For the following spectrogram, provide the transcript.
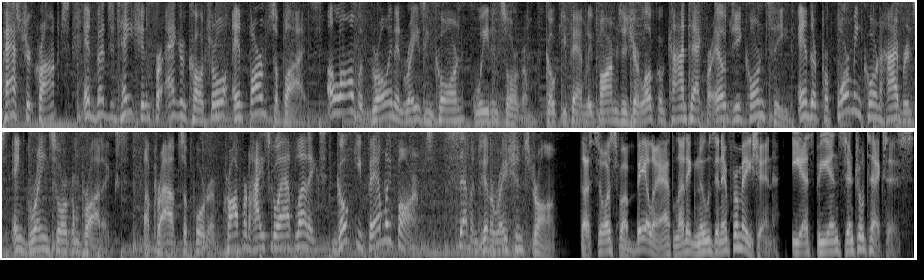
pasture crops, and vegetation for agricultural and farm supplies, along with growing and raising corn, wheat, and sorghum. Goki Family Farms is your local contact for LG corn seed and their performing corn hybrids and grain sorghum products. A proud supporter of Crawford High School athletics, Goki Family Farms, seven generations strong. The source for Baylor athletic news and information, ESPN Central Texas.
